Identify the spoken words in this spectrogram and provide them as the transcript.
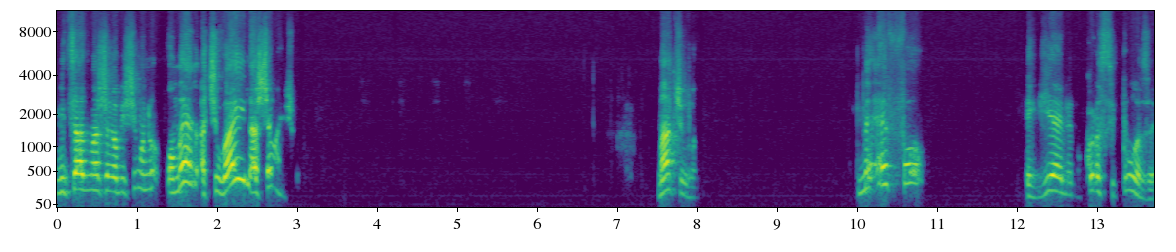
מצד מה שרבי שמעון אומר, התשובה היא להשם הישוע. מה התשובה? מאיפה הגיע אלינו כל הסיפור הזה,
